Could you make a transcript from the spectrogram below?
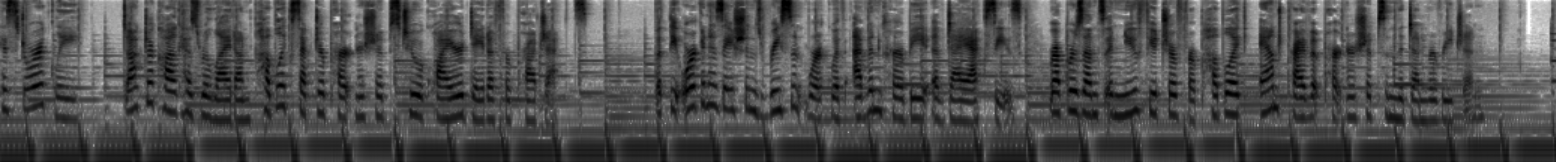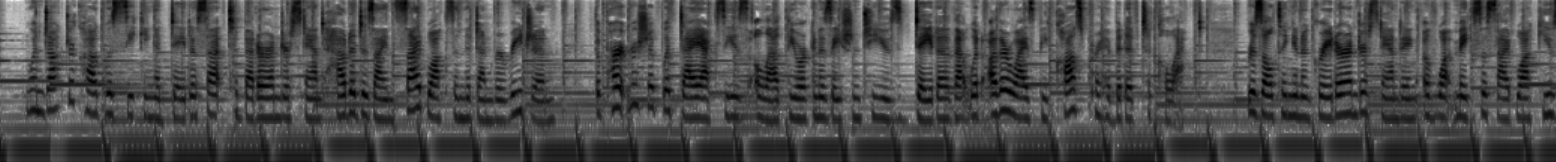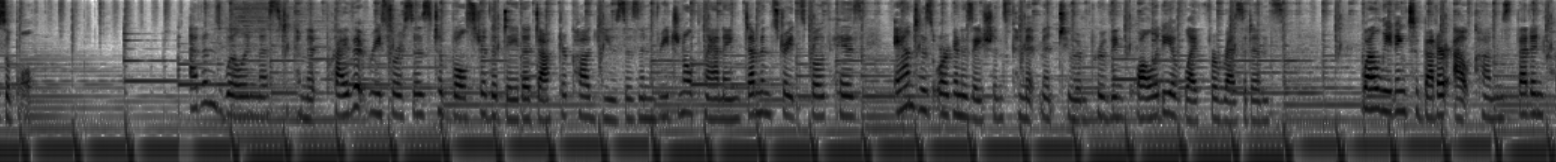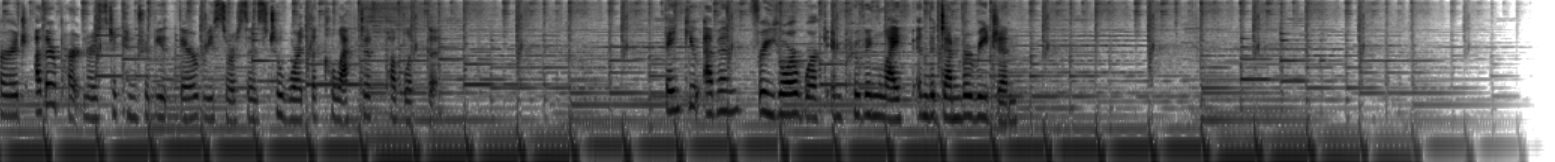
Historically, DRCOG has relied on public sector partnerships to acquire data for projects. But the organization's recent work with Evan Kirby of Diaxes represents a new future for public and private partnerships in the Denver region. When DRCOG was seeking a dataset to better understand how to design sidewalks in the Denver region, the partnership with Diaxes allowed the organization to use data that would otherwise be cost prohibitive to collect resulting in a greater understanding of what makes a sidewalk usable. Evan's willingness to commit private resources to bolster the data DRCOG uses in regional planning demonstrates both his and his organization's commitment to improving quality of life for residents, while leading to better outcomes that encourage other partners to contribute their resources toward the collective public good. Thank you, Evan, for your work improving life in the Denver region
